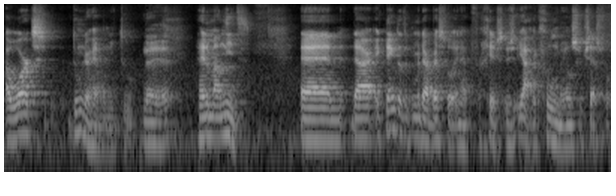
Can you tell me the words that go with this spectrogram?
awards doen er helemaal niet toe. Nee, hè? Helemaal niet. En daar, ik denk dat ik me daar best wel in heb vergist. Dus ja, ik voelde me heel succesvol.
